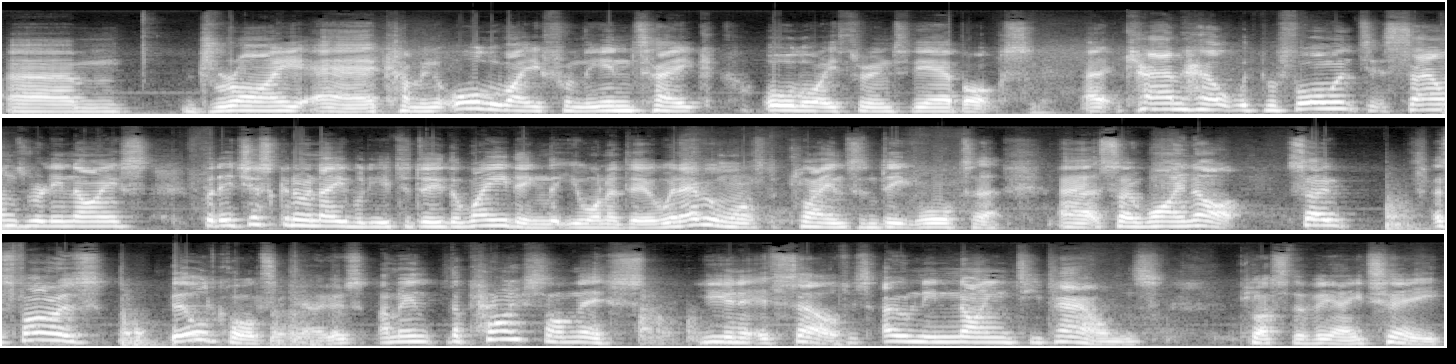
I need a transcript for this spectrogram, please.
um, dry air coming all the way from the intake all the way through into the airbox. Uh, it can help with performance, it sounds really nice, but it's just going to enable you to do the wading that you want to do when everyone wants to play in some deep water, uh, so why not? So as far as build quality goes, I mean, the price on this unit itself is only £90 plus the VAT.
